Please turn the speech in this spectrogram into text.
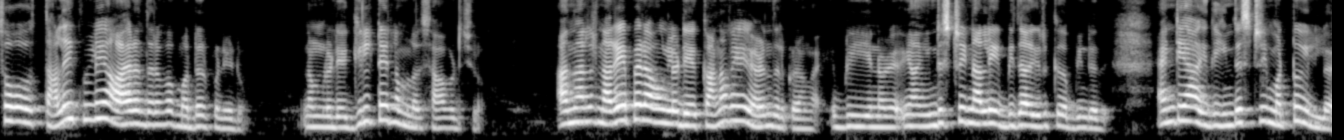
ஸோ தலைக்குள்ளேயே ஆயிரம் தடவை மர்டர் பண்ணிவிடும் நம்மளுடைய கில்ட்டே நம்மளை சாவடிச்சிடும் அதனால நிறைய பேர் அவங்களுடைய கனவே இழந்திருக்கிறாங்க. இப்படி என்னோட என் இண்டஸ்ட்ரினாலே இப்படி தான் இருக்குது அப்படின்றது. அண்ட் யா இது இண்டஸ்ட்ரி மட்டும் இல்லை.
